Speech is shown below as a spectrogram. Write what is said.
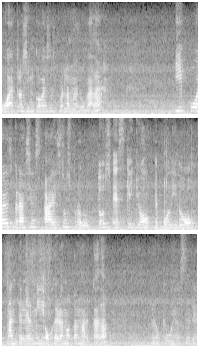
cuatro o cinco veces por la madrugada. Y pues gracias a estos productos es que yo he podido mantener mi ojera no tan marcada. Lo que voy a hacer es...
